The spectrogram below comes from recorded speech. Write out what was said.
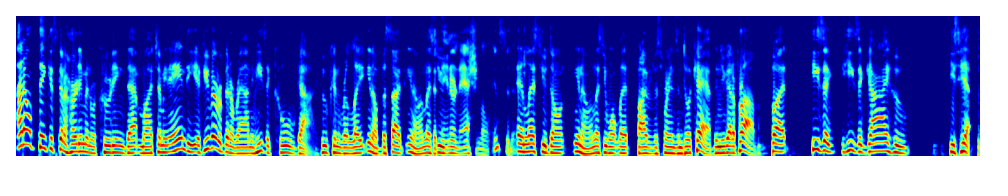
I don't think it's going to hurt him in recruiting that much. I mean, Andy, if you've ever been around him, he's a cool guy who can relate, you know, besides, you know, unless it's you... international incident. Unless you don't, you know, unless you won't let five of his friends into a cab, then you got a problem. But he's a he's a guy who, he's hip.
